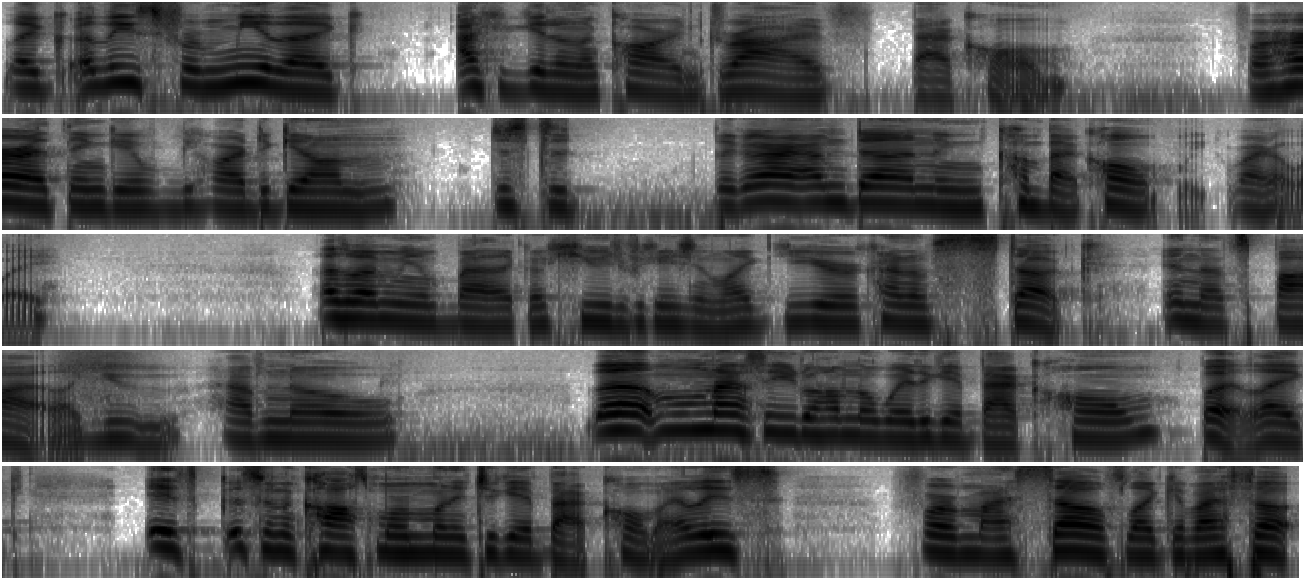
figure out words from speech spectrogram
Like at least for me, like I could get in a car and drive back home. For her, I think it would be hard to get on just to like, all right, I'm done and come back home right away. That's what I mean by like a huge vacation. Like you're kind of stuck in that spot. Like you have no. I'm not gonna you don't have no way to get back home, but like it's it's gonna cost more money to get back home. At least for myself, like if I felt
